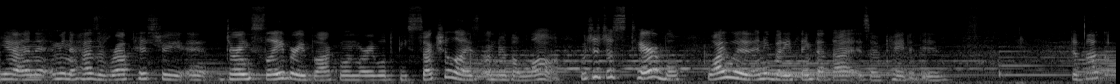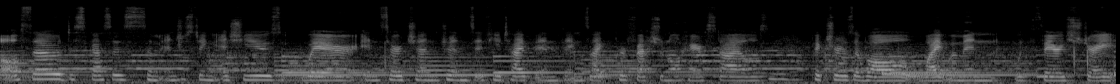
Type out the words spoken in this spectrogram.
Yeah, and it, I mean, it has a rough history. It, during slavery, black women were able to be sexualized under the law, which is just terrible. Why would anybody think that that is okay to do? The book also discusses some interesting issues where in search engines, if you type in things like professional hairstyles, mm. pictures of all white women with very straight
